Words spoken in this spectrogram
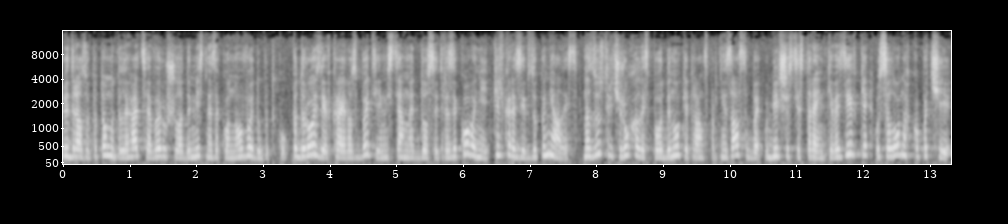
Відразу по тому делегація вирушила до місць незаконного видобутку. По дорозі вкрай розбиті, місцями досить ризиковані, кілька разів зупинялись. На зустріч рухались поодинокі транспортні засоби, у більшості старенькі вазівки, у салонах копачі,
